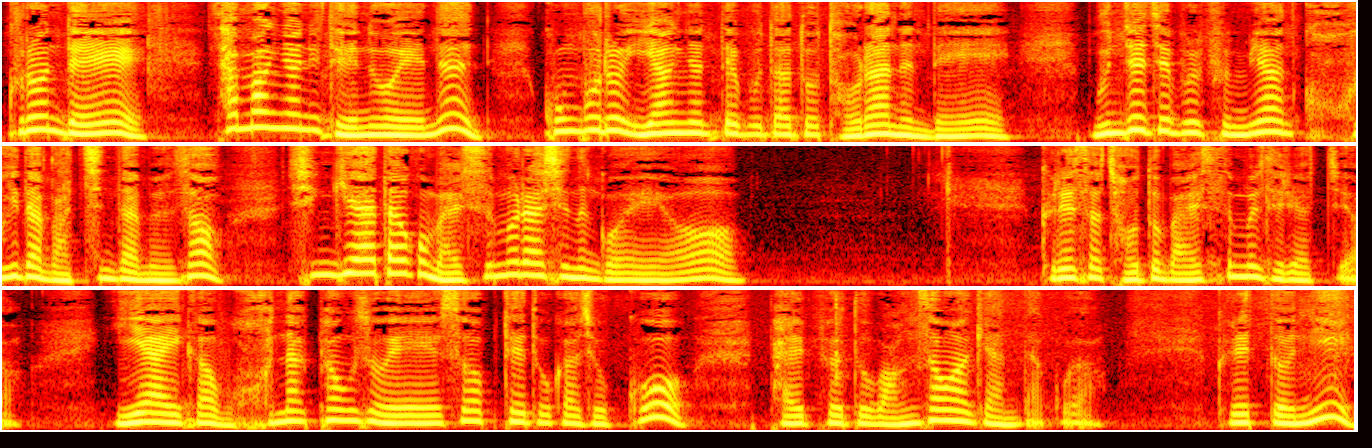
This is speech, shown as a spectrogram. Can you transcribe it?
그런데 3학년이 된 후에는 공부를 2학년 때보다도 덜 하는데 문제집을 풀면 거의 다 마친다면서 신기하다고 말씀을 하시는 거예요. 그래서 저도 말씀을 드렸죠. 이 아이가 워낙 평소에 수업 태도가 좋고 발표도 왕성하게 한다고요. 그랬더니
